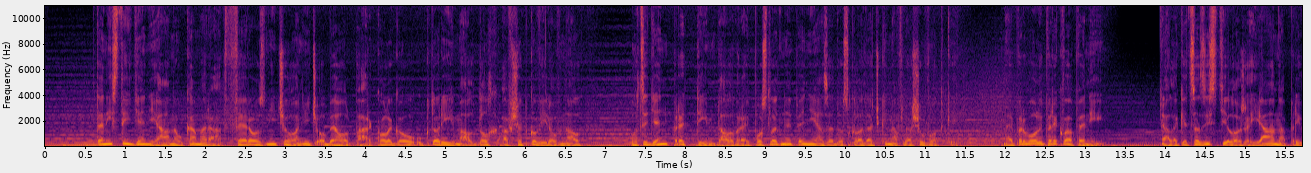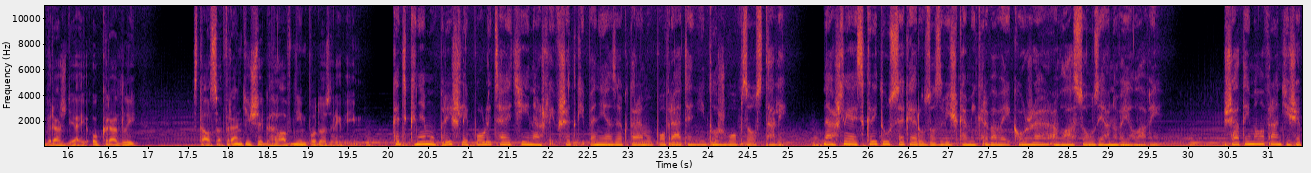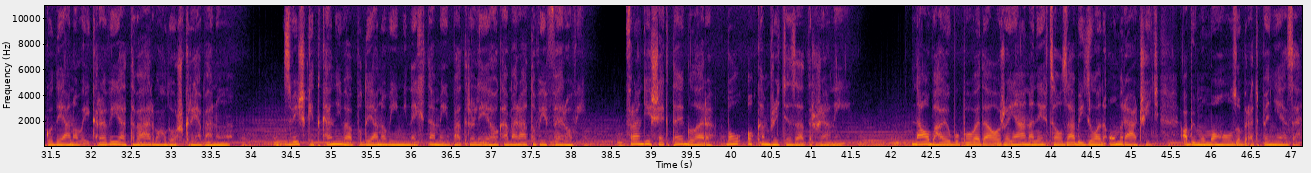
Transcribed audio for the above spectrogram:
Ten istý deň Jánov kamarát Fero z ničoho nič obehol pár kolegov, u ktorých mal dlh a všetko vyrovnal, hoci deň predtým dal vraj posledné peniaze do skladačky na fľašu vodky. Najprv boli prekvapení, ale keď sa zistilo, že Jána pri vražde aj okradli, stal sa František hlavným podozrivým. Keď k nemu prišli policajti, našli všetky peniaze, ktoré mu po vrátení dlžôb zostali. Našli aj skrytú sekeru so zvyškami krvavej kože a vlasov z Jánovej hlavy. Šaty mal František od Jánovej krvi a tvár mal doškriabanú. Zvyšky tkaniva pod Janovými nechtami patrili jeho kamarátovi Ferovi. František Tegler bol okamžite zadržaný. Na obhajobu povedal, že Jána nechcel zabiť, len omráčiť, aby mu mohol zobrať peniaze.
